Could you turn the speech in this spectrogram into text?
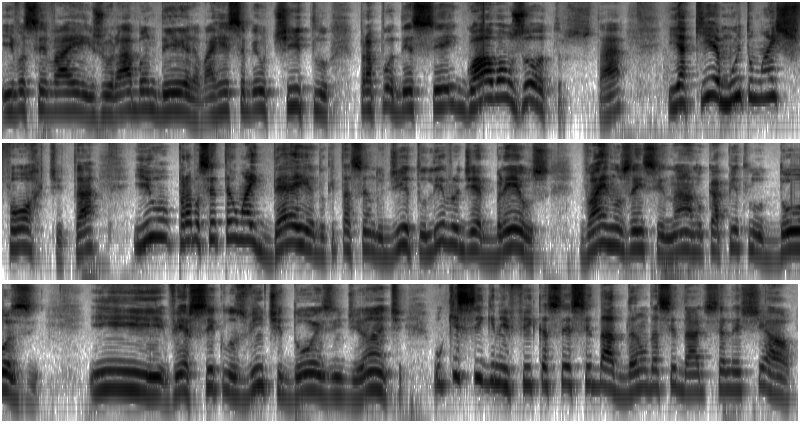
E você vai jurar a bandeira, vai receber o título para poder ser igual aos outros. Tá? E aqui é muito mais forte. Tá? E para você ter uma ideia do que está sendo dito, o livro de Hebreus vai nos ensinar no capítulo 12 e versículos 22 em diante o que significa ser cidadão da cidade celestial.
